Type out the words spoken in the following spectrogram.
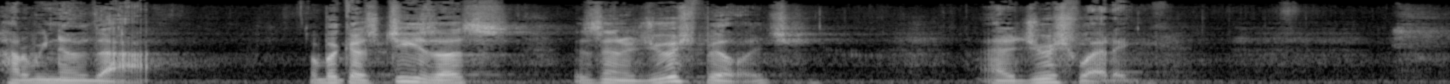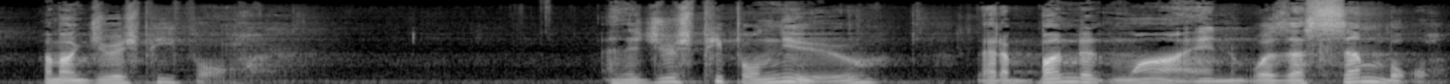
How do we know that? Well, because Jesus is in a Jewish village at a Jewish wedding among Jewish people. And the Jewish people knew that abundant wine was a symbol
